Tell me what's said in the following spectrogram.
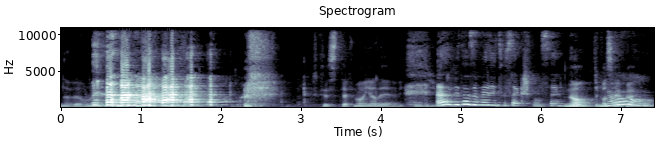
9h le Parce que Steph me regardait avec ses yeux. Ah putain, c'est pas du tout ça que je pensais. Non Tu pensais quoi?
